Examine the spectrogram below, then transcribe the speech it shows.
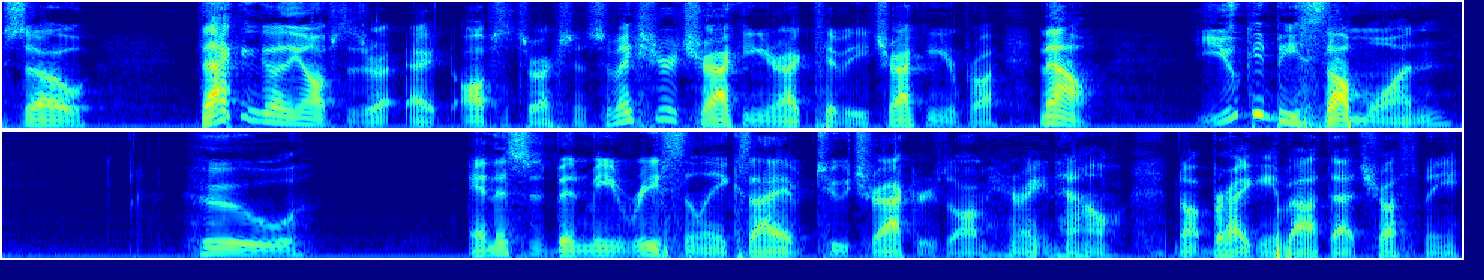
So that can go in the opposite, eh, opposite direction. So make sure you're tracking your activity, tracking your progress. Now, you could be someone who, and this has been me recently because I have two trackers on me right now, not bragging about that, trust me,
